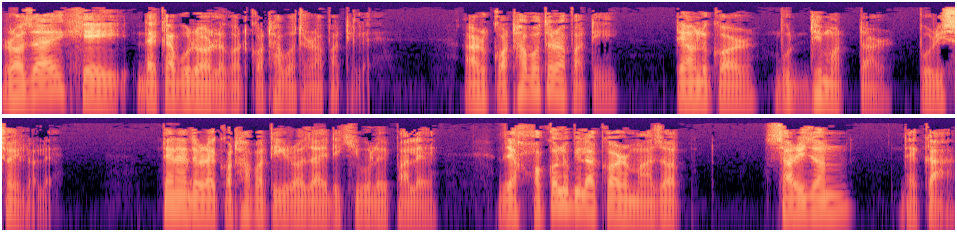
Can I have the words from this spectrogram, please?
ৰজাই সেই ডেকাবোৰৰ লগত কথা বতৰা পাতিলে আৰু কথা বতৰা পাতি তেওঁলোকৰ বুদ্ধিমত্তাৰ পৰিচয় ললে। তেনেদৰে কথা পাতি ৰজাই দেখিবলৈ পালে যে সকলোবিলাকৰ মাজত চাৰিজন ডেকা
